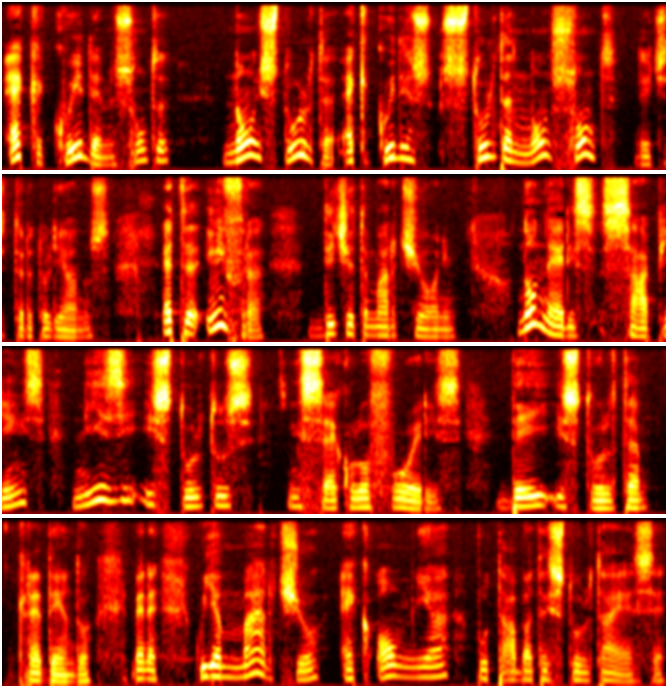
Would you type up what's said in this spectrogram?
Ec quidem sunt non stulta, ec quides stulta non sunt, dicit Tertullianus, et infra, dicit Marcioni, non eris sapiens nisi stultus in seculo fueris, dei stulta credendo. Bene, quia Marcio ec omnia putabat stulta esse.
